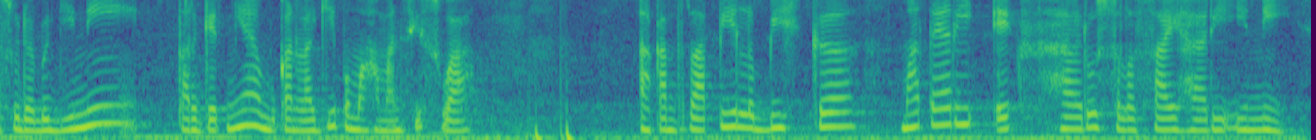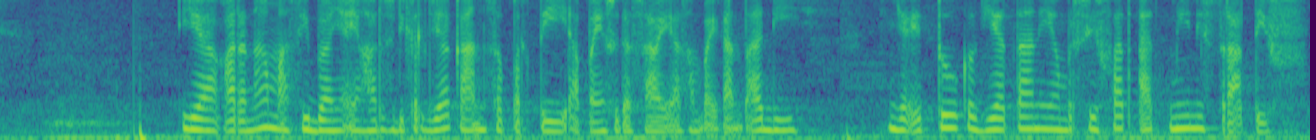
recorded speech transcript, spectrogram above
sudah begini, targetnya bukan lagi pemahaman siswa, akan tetapi lebih ke materi X harus selesai hari ini. Ya, karena masih banyak yang harus dikerjakan seperti apa yang sudah saya sampaikan tadi, yaitu kegiatan yang bersifat administratif.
